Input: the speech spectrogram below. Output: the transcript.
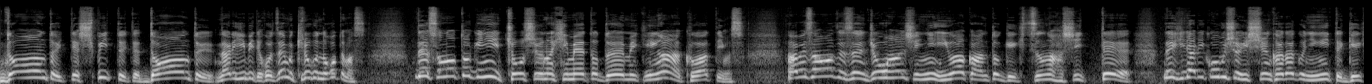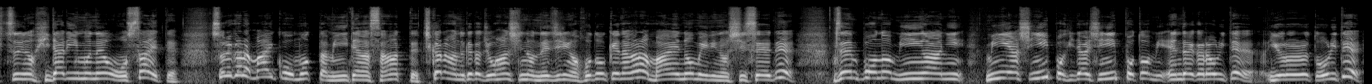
ドーンと言って、シュピッと言って、ドーンと、鳴り響いて、これ全部記録に残ってます。で、その時に聴衆の悲鳴とどよめきが加わっています。安倍さんはですね、上半身に違和感と激痛が走って、で、左拳を一瞬固く握って、激痛の左胸を押さえて、それからマイクを持った右手が下がって、力が抜けた上半身のねじりがほどけながら前のめりの姿勢で、前方の右側に、右足に一歩、左足に一歩と、演台から降りて、よろよろと降りて、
